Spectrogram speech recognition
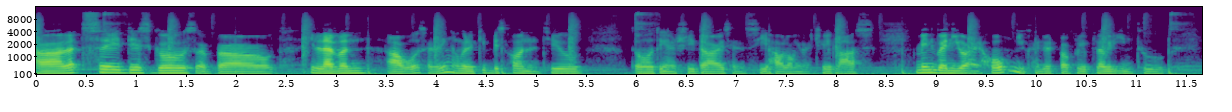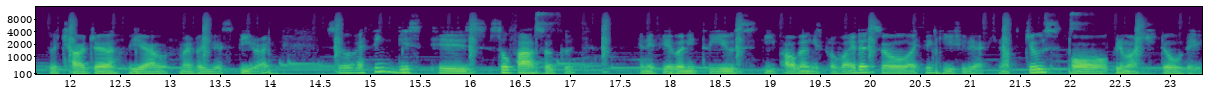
Uh let's say this goes about 11 hours i think. I'm to keep this on until the whole thing actually dies and see how long it actually lasts. I mean, when you're at home, you can just probably plug it into your charger via micro USB, right? So I think this is so far so good. and if you ever need to use the power bank is provided so I think you should have enough juice for pretty much the whole day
